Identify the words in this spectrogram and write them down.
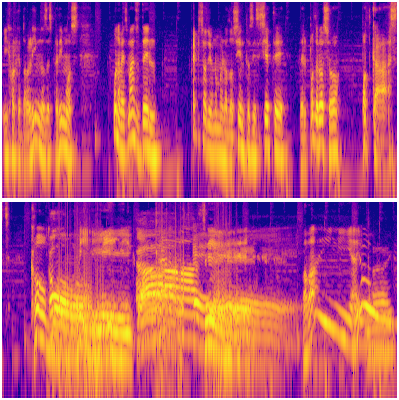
y Jorge Tobalín. Nos despedimos una vez más del episodio número 217 del poderoso podcast. Como Bye bye. Adiós.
